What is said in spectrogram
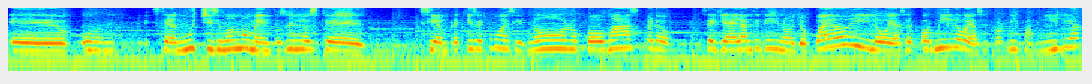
Eh, existieron muchísimos momentos en los que siempre quise como decir, no, no puedo más, pero seguí adelante y dije, no, yo puedo y lo voy a hacer por mí, lo voy a hacer por mi familia.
